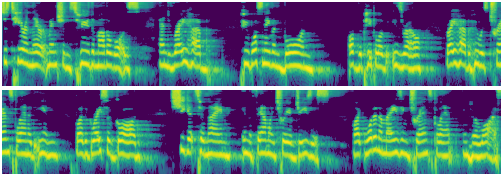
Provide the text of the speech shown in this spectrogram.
just here and there, it mentions who the mother was. And Rahab, who wasn't even born of the people of Israel, Rahab, who was transplanted in by the grace of God, she gets her name in the family tree of Jesus. Like, what an amazing transplant in her life.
